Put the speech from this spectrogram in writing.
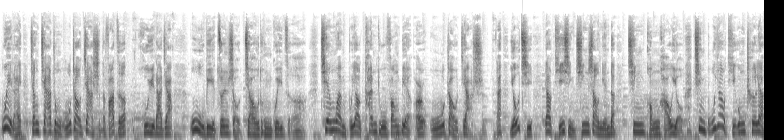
未来将加重无照驾驶的罚则，呼吁大家务必遵守交通规则，千万不要贪图方便而无照驾驶。哎，尤其要提醒青少年的亲朋好友，请不要提供车辆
